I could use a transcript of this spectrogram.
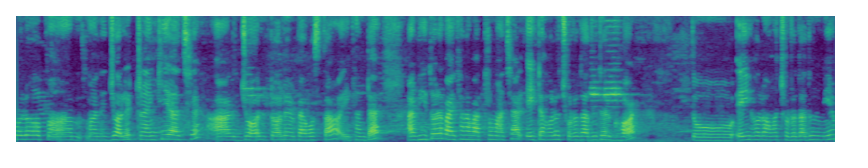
হলো মানে জলের ট্যাঙ্কি আছে, আর জল টলের ব্যবস্থা এইখানটা। আর ভিতরে পায়খানা বাথরুম আছে, আর এইটা হলো ছোট দাদুদের ঘর। তো এই হলো আমার ছোট দাদুর মেয়ে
